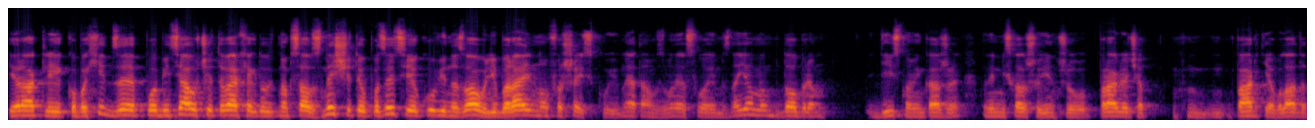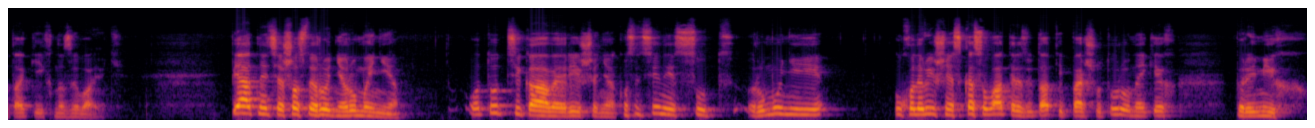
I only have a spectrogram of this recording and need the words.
Іраклій Кобахідзе пообіцяв в четвер, як написав, знищити опозицію, яку він назвав ліберально-фашистською. Ну, я там дзвонив своїм знайомим добрим. Дійсно, він каже, вони мені сказали, що він що правляча партія, влада так їх називають. П'ятниця, 6 грудня, Румунія. Отут цікаве рішення. Конституційний суд Румунії ухвалив рішення скасувати результати першого туру, на яких переміг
